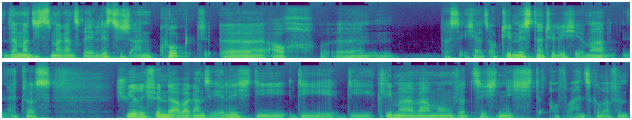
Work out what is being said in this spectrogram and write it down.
wenn man sich das mal ganz realistisch anguckt, äh, auch äh, was ich als Optimist natürlich immer etwas schwierig finde, aber ganz ehrlich, die, die, die Klimaerwärmung wird sich nicht auf 1,5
